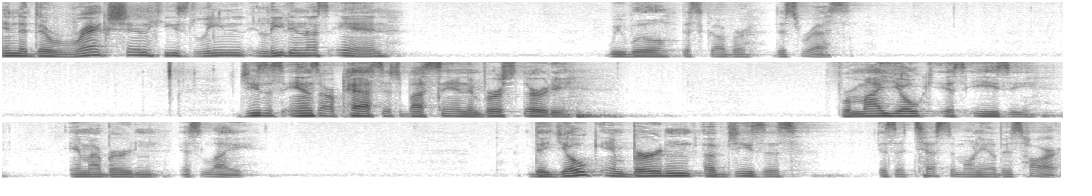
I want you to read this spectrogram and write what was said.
in the direction he's leading, leading us in, we will discover this rest. Jesus ends our passage by saying in verse 30, For my yoke is easy and my burden is light. The yoke and burden of Jesus is a testimony of his heart.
